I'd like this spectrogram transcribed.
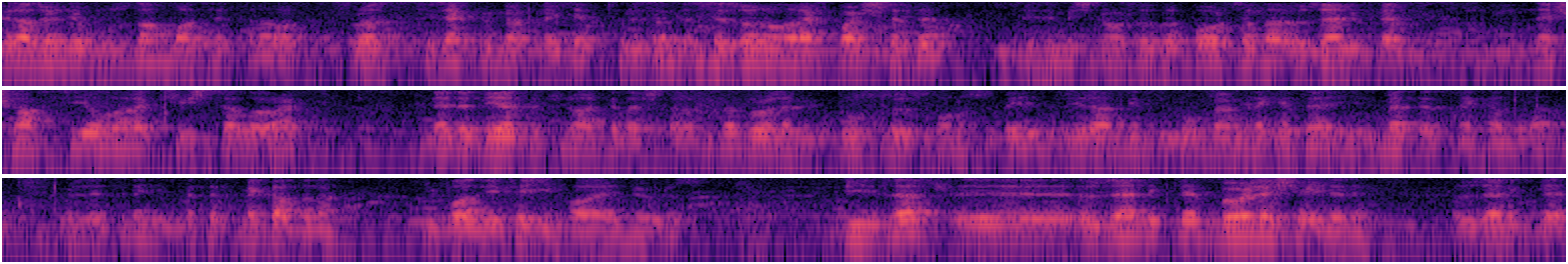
biraz önce buzdan bahsettin ama burası sıcak bir memleket. Turizm de sezon olarak başladı. Bizim için ortada, ortada özellikle ne şahsi olarak, kişisel olarak ne de diğer bütün arkadaşlarımızda böyle bir buz söz konusu değil. Zira biz bu memlekete hizmet etmek adına, milletine hizmet etmek adına bir vazife ifa ediyoruz. Bizler e, özellikle böyle şeyleri, özellikle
